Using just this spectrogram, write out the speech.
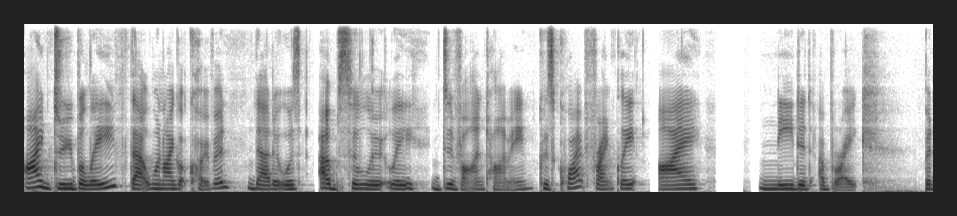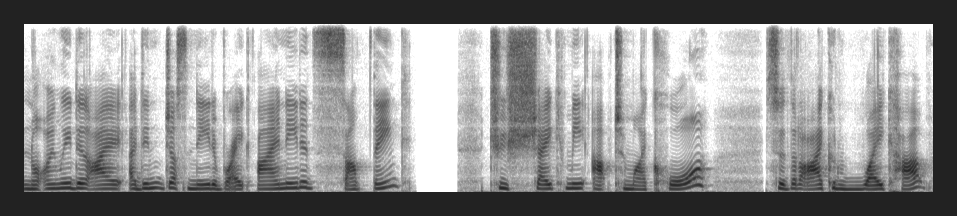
I do believe that when I got COVID, that it was absolutely divine timing because quite frankly, I needed a break. But not only did I I didn't just need a break, I needed something to shake me up to my core so that I could wake up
